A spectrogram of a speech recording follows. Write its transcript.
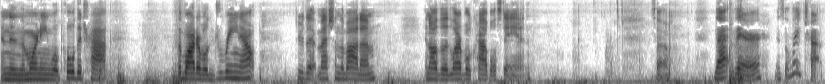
And then in the morning, we'll pull the trap the water will drain out through that mesh on the bottom and all the larval crab will stay in. So that there is a light trap.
